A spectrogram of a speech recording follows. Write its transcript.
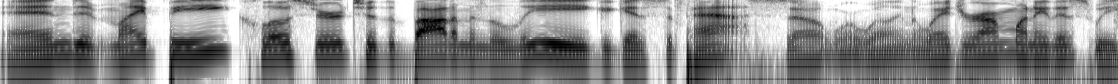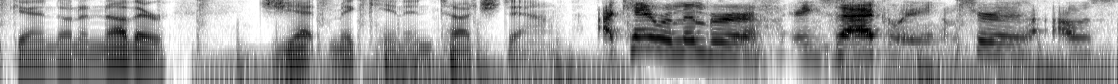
and it might be closer to the bottom in the league against the pass. So we're willing to wager our money this weekend on another Jet McKinnon touchdown. I can't remember exactly. I'm sure I was,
